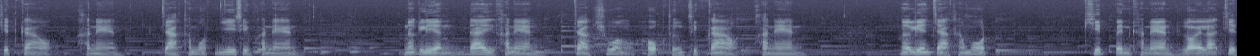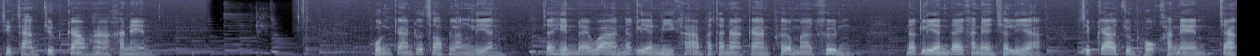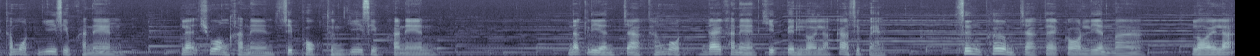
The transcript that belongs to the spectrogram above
14.79 คะแนน จากทั้งหมด 20 คะแนน นักเรียนได้คะแนนจากช่วง 6-19 คะแนน นักเรียนจากทั้งหมด คิดเป็นคะแนนร้อยละ 73.95 คะแนน ผลการทดสอบหลังเรียน จะเห็นได้ว่านักเรียนมีค่าพัฒนาการเพิ่มมากขึ้น นักเรียนได้คะแนนเฉลี่ย 19.6 คะแนนจากทั้งหมด 20 คะแนน และช่วงคะแนน 16-20 คะแนน นักเรียนจากทั้งหมดได้คะแนนคิดเป็นร้อยละ 98 ซึ่งเพิ่มจากแต่ก่อนเรียนมาร้อยละ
